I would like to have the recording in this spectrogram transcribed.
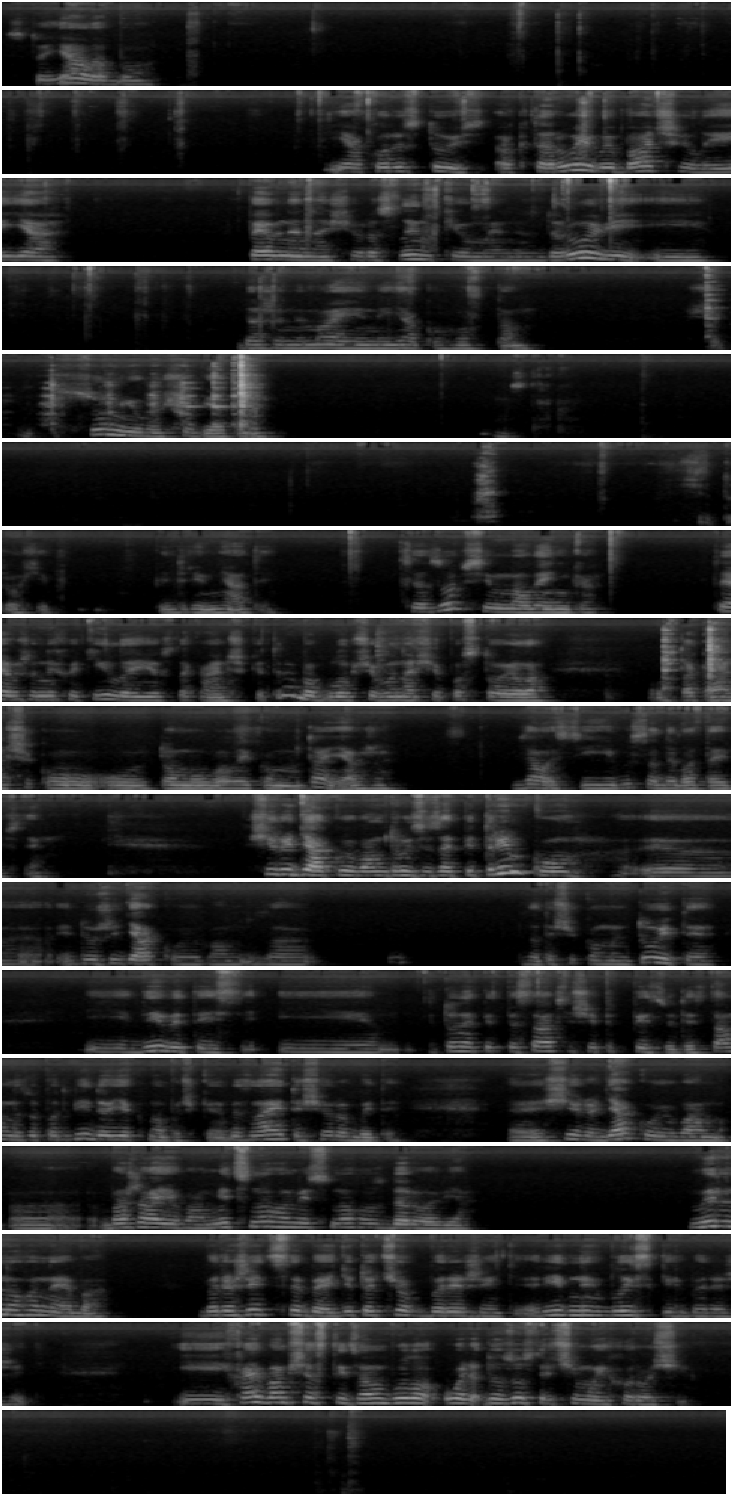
стояло, бо Я користуюсь Акторою, ви бачили, і я впевнена, що рослинки у мене здорові і навіть немає ніякого там сумніву, щоб я там ось так. Ще трохи підрівняти. Це зовсім маленька. Та я вже не хотіла її в стаканчики. Треба було б, щоб вона ще постояла у стаканчику у тому великому. Та я вже взялась її, висадила та й все. Щиро дякую вам, друзі, за підтримку. Е, І дуже дякую вам за, за те, що коментуєте і дивитесь. І хто не підписався, ще підписуйтесь. Там внизу під відео є кнопочки. Ви знаєте, що робити. Е, Щиро дякую вам. е, Бажаю вам міцного, міцного здоров'я, мирного неба. Бережіть себе, діточок бережіть, рідних, близьких бережіть. І хай вам щастить. З вами була Оля. До зустрічі, мої хороші.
